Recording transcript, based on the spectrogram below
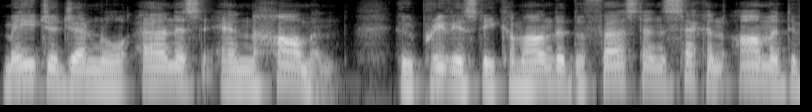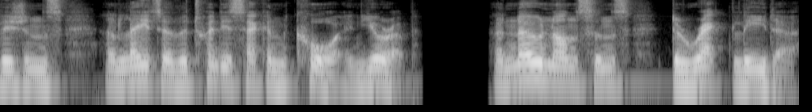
Major General Ernest N. Harmon, who previously commanded the 1st and 2nd Armored Divisions and later the 22nd Corps in Europe. A no nonsense, direct leader,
